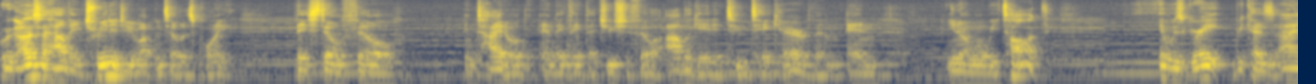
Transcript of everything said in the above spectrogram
regardless of how they treated you up until this point, they still feel entitled and they think that you should feel obligated to take care of them. And, you know, when we talked, it was great because I,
